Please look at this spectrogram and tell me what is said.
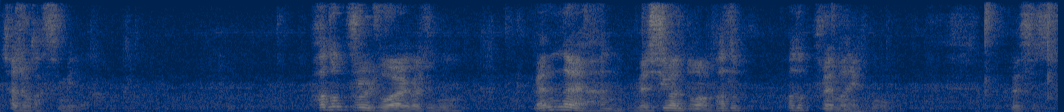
자주 갔습니다. 파도풀을 좋아해가지고 맨날 한 몇 시간 동안 파도 파도풀에만 있고 그랬었어요.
